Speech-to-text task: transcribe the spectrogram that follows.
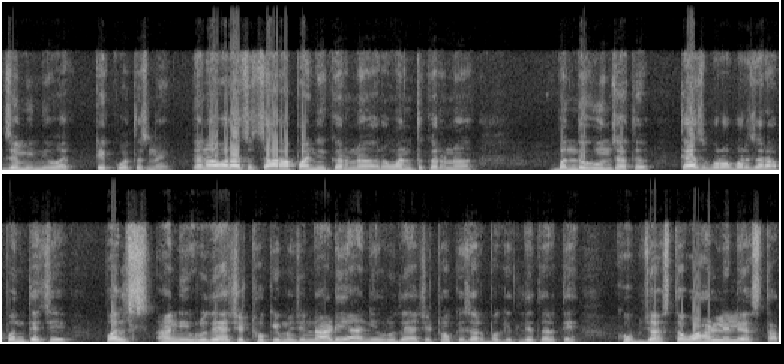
जमिनीवर टेकवतच नाही. जनावराचं चारा पाणी करणं रवंत करणं बंद होऊन जातं. त्याचबरोबर जर आपण त्याचे पल्स आणि हृदयाचे ठोके म्हणजे नाडी आणि हृदयाचे ठोके जर बघितले तर ते खूप जास्त वाढलेले असतात.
